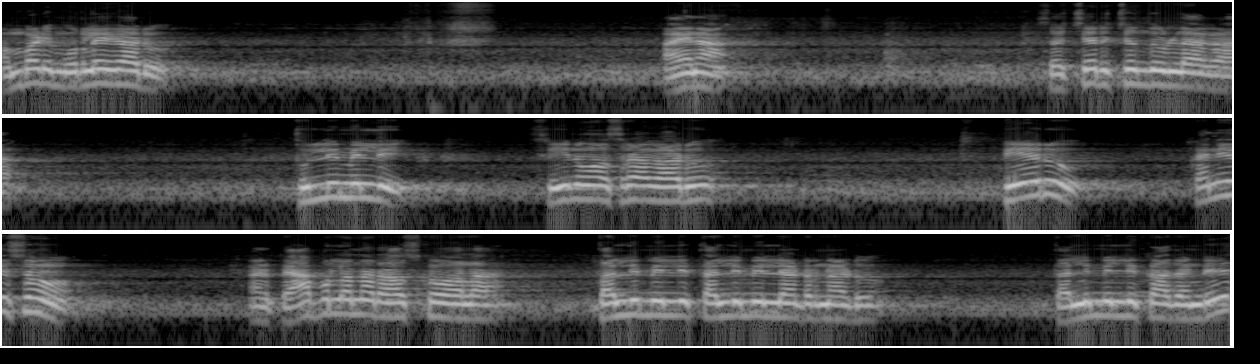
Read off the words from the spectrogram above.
అంబడి మురళి గారు ఆయన సచ్చరిచంద్రుడిలాగా తుల్లిమిల్లి శ్రీనివాసరావు గారు పేరు కనీసం ఆయన పేపర్లన్నా రాసుకోవాలా? తల్లిమిల్లి తల్లిమిల్లి అంటున్నాడు. తల్లిమిల్లి కాదండి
